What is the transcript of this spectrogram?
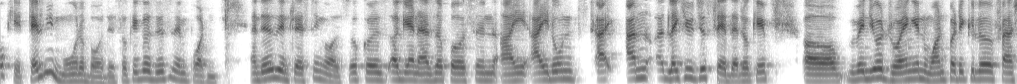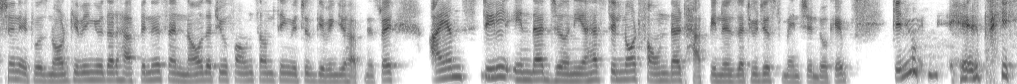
okay tell me more about this. Okay because this is important. And this is interesting also because again as a person i i don't i i'm like you just said that okay uh, when you're drawing in one particular fashion it was not giving you that happiness and now that you found something which is giving you happiness right? I am still in that journey. I have still not found that happiness that you just mentioned okay? Can you help me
